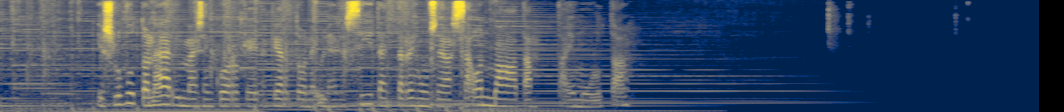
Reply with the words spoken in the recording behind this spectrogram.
Jos luvut on äärimmäisen korkeita, kertoo ne yleensä siitä, että rehun seassa on maata tai multaa.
